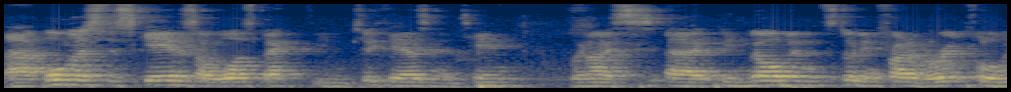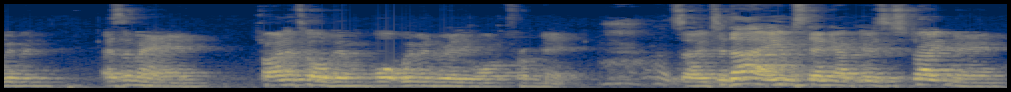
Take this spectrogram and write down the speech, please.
Uh, almost as scared as I was back in 2010 when I, uh, in Melbourne, stood in front of a room full of women as a man, trying to tell them what women really want from men. So today, I'm standing up here as a straight man,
